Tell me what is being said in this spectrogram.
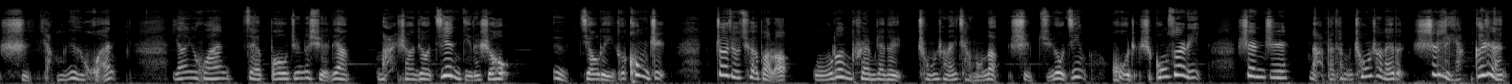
是杨玉环。杨玉环在暴君的血量马上就要见底的时候，预交了一个控制，这就确保了无论 Prime 战队冲上来抢龙的是橘右京或者是公孙离，甚至哪怕他们冲上来的是两个人，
